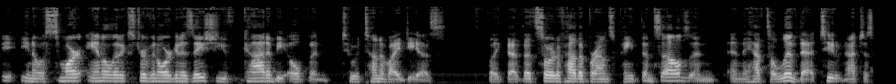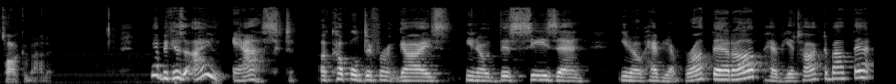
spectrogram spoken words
you know a smart analytics driven organization you've got to be open to a ton of ideas like that that's sort of how the browns paint themselves and and they have to live that too not just talk about it yeah because I've asked a couple different guys you know this season you know have you brought that up have you talked about that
